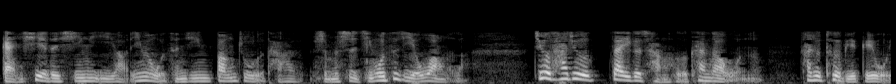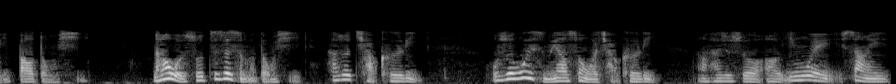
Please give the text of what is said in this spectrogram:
感谢的心意啊，因为我曾经帮助了她什么事情，我自己也忘了啦。结果她就在一个场合看到我呢，她就特别给我一包东西，然后我说这是什么东西？她说巧克力。我说为什么要送我巧克力？然后她就说哦，因为上一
